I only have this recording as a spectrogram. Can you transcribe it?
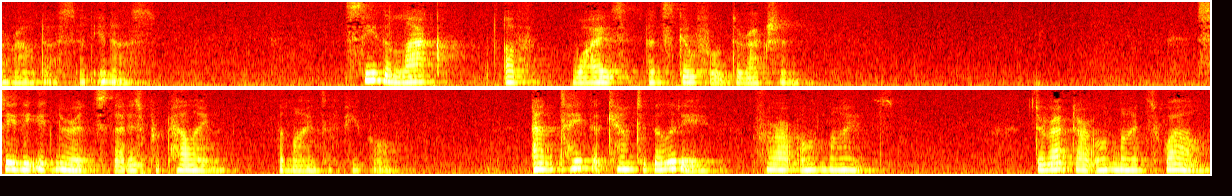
around us and in us, see the lack of wise and skillful direction. See the ignorance that is propelling the minds of people. And take accountability for our own minds. Direct our own minds well.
